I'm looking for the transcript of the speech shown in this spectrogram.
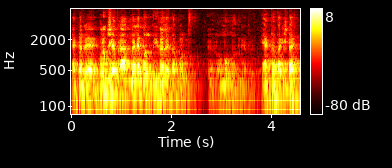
ಯಾಕಂದರೆ ಕುರುಕ್ಷೇತ್ರ ಆದಮೇಲೆ ಬಂದು ಇದರಲ್ಲೇ ತಪ್ಕೊಂಡು ಮೊಮ್ಮಗನೇ ಅದು. ಯಾಕೆ ತಾತ ಇಷ್ಟ ಆಯ್ತು?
